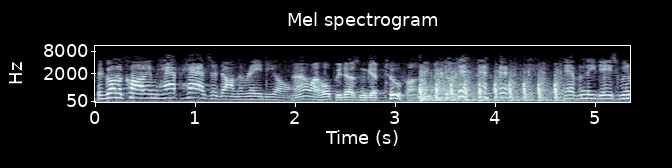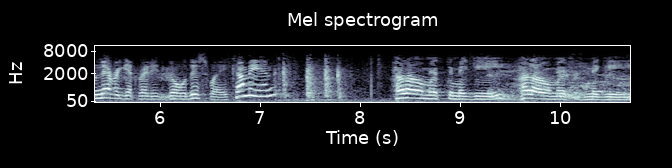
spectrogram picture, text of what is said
They're going to call him haphazard on the radio. Well, I hope he doesn't get too funny because. Heavenly days, we'll never get ready to go this way. Come in. Hello, Mr. McGee. Hello, Mrs. McGee.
